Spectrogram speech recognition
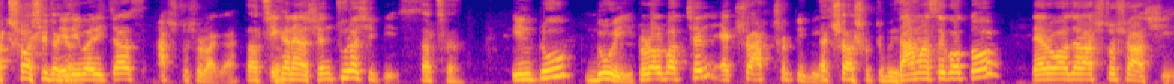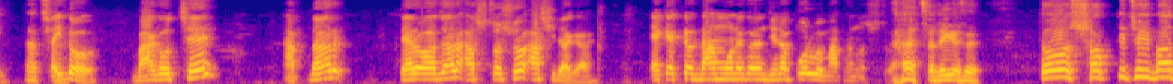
আটশো আশি টাকা। ডেলিভারি চার্জ আটশোশো টাকা। আচ্ছা। এখানে আসেন চুরাশি পিস আচ্ছা। ইন্টু দুই টোটাল পাচ্ছেন একশো আটষট্টি পিস একশো আটষট্টি পিস দাম আছে কত? তেরো হাজার আটশোশো আশি আচ্ছা। তাই তো? ভাগ হচ্ছে আপনার তেরো হাজার আটশোশো আশি টাকা। এক একটা দাম মনে করেন যেটা পড়বে মাথা নষ্ট। আচ্ছা ঠিক আছে। তো সবকিছুই বাদ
